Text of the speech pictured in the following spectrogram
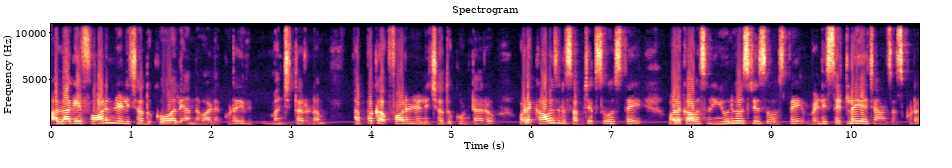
అలాగే ఫారిన్ వెళ్ళి చదువుకోవాలి అన్న వాళ్ళకి కూడా ఇది మంచి తరుణం. తప్పక ఫారెన్ వెళ్ళి చదువుకుంటారు. వాళ్ళకి కావాల్సిన సబ్జెక్ట్స్ వస్తాయి వాళ్ళకి కావాల్సిన యూనివర్సిటీస్ వస్తాయి వెళ్ళి సెటిల్ అయ్యే ఛాన్సెస్ కూడా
